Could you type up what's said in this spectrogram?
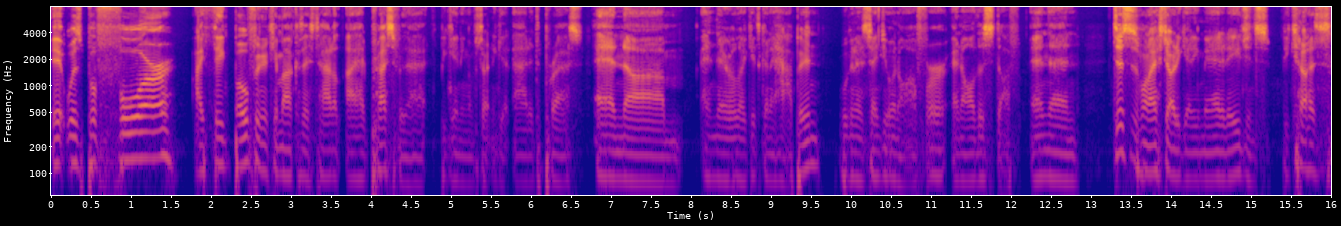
it was before I think Bowfinger came out because I had, I had press for that beginning. I'm starting to get added to press. And, um, and they were like, it's going to happen. We're going to send you an offer and all this stuff. And then this is when I started getting mad at agents because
